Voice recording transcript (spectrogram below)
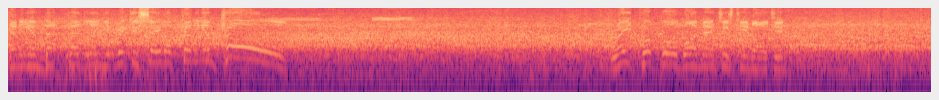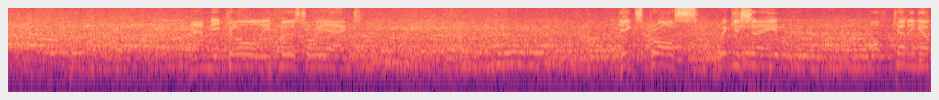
Cunningham backpedaling. It ricocheted off Cunningham. Cole! Great football by Manchester United. Andy the first to react. Giggs cross, ricocheted, Cunningham.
